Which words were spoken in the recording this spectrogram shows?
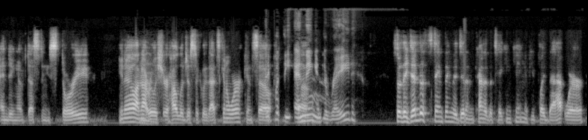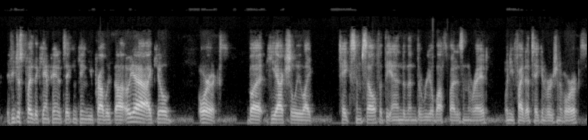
ending of Destiny's story you know, I'm not really sure how logistically that's going to work. And so they put the ending um, in the raid. So they did the same thing they did in kind of the Taken King. If you played that, where if you just played the campaign of Taken King, you probably thought, "Oh yeah, I killed Oryx," but he actually like takes himself at the end, and then the real boss fight is in the raid when you fight a Taken version of Oryx.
